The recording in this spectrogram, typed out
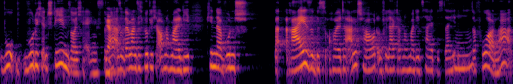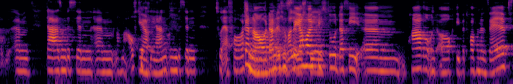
wo, wodurch entstehen solche Ängste. Ja. Ne? Also wenn man sich wirklich auch nochmal die Kinderwunschreise bis heute anschaut und vielleicht auch nochmal die Zeit bis dahin, Mhm. davor, ne? ähm, da so ein bisschen ähm, nochmal aufzuklären und ein bisschen zu erforschen. Genau, dann welche ist es Rolle sehr das häufig so, dass die ähm, Paare und auch die Betroffene selbst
